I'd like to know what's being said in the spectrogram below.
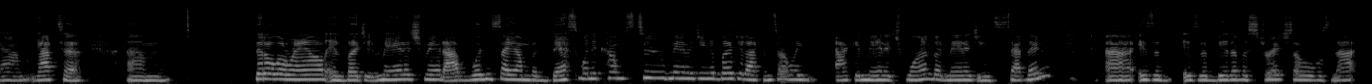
Um, got to um, fiddle around in budget management. I wouldn't say I'm the best when it comes to managing a budget. I can certainly I can manage one, but managing seven uh, is a is a bit of a stretch. So it was not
